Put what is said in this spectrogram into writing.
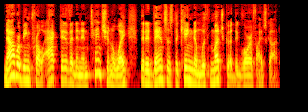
now we're being proactive in an intentional way that advances the kingdom with much good that glorifies God.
